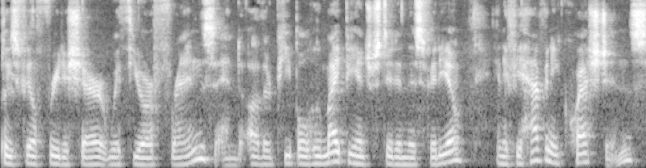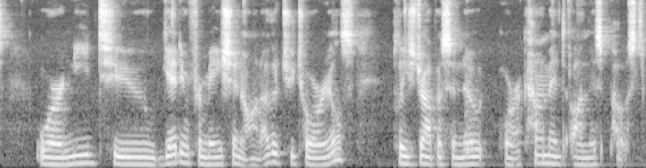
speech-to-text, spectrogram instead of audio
Please feel free to share it with your friends and other people who might be interested in this video. And if you have any questions or need to get information on other tutorials, please drop us a note or a comment on this post.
